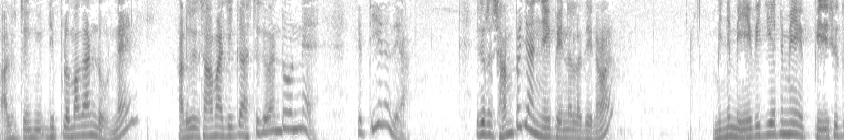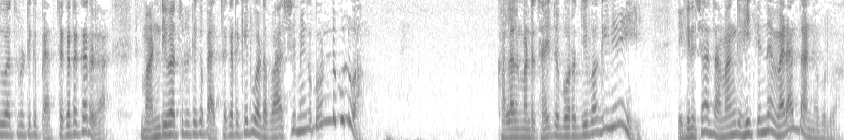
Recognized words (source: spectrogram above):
අලුතෙන් ඩිප්ලෝමා ගන්න ඕනේ නැහැ. අලුතෙන් සමාජික ගාස්තු ගෙවන්න ඕනේ නැහැ. ඒක තියෙන දෙයක්. ඒතර සම්පජඤ්ඤේ පෙන්නලා දෙනවා මෙන්න මේ විදිහට මේ පිරිසිදු වතුර ටික පැත්තකට කරලා මණ්ඩි වතුර ටික පැත්තකට කෙරුවට පස්සේ මේක බොන්න පුළුවන්. කලල් මණ්ඩ සහිත බොරදී වගේ නෙවෙයි. ඒක නිසා Tamange හිතෙන් දැන් වැඩක් ගන්න පුළුවන්.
